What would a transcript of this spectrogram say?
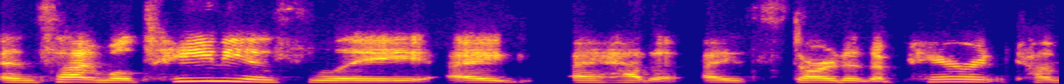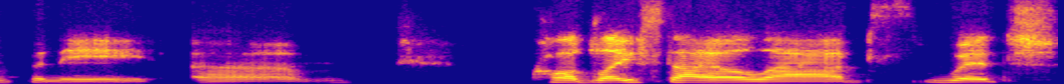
and simultaneously I I had a, I started a parent company um, called Lifestyle Labs, which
